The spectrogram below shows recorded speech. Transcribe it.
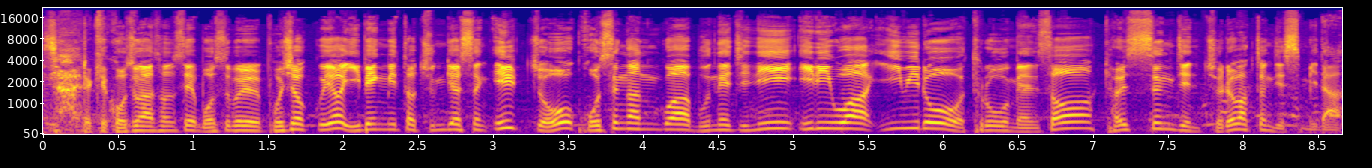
자 이렇게 고승환 선수의 모습을 보셨고요. 200m 중결승 1조 고승환과 문혜진이 1위와 2위로 들어오면서 결승 진출을 확정짓습니다.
